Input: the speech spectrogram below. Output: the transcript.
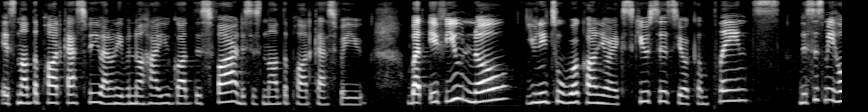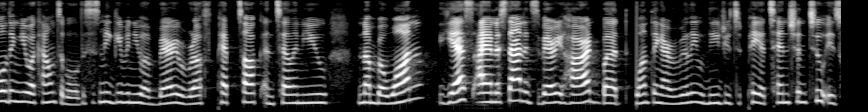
It's not the podcast for you. I don't even know how you got this far. This is not the podcast for you. But if you know you need to work on your excuses, your complaints, this is me holding you accountable. This is me giving you a very rough pep talk and telling you number one, yes, I understand it's very hard, but one thing I really need you to pay attention to is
